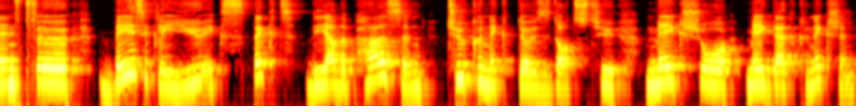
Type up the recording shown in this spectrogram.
And so basically, you expect the other person to connect those dots, to make sure, make that connection.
